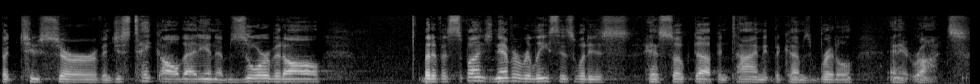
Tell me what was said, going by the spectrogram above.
but to serve and just take all that in, absorb it all. But if a sponge never releases what it is, has soaked up, in time it becomes brittle and it rots.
